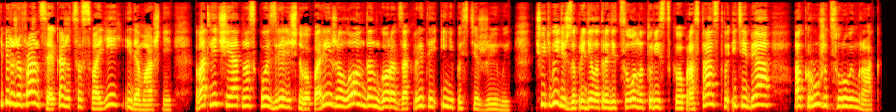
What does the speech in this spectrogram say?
Теперь уже Франция кажется своей и домашней. В отличие от насквозь зрелищного Парижа, Лондон — город закрытый и непостижимый. Чуть выйдешь за пределы традиционно туристского пространства, и тебя окружит суровый мрак.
